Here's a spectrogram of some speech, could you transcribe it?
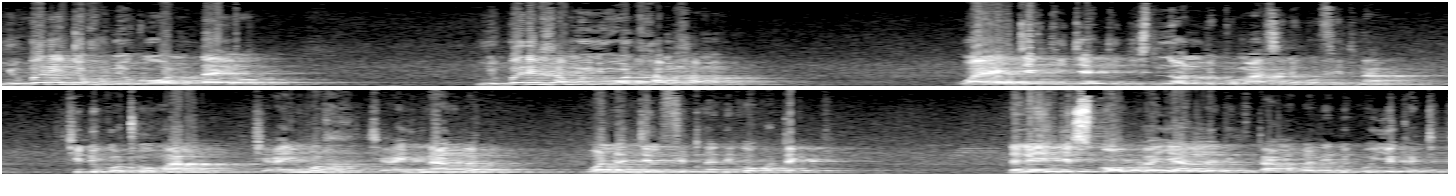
ñu bari joxuñu ko woon dayoo ñu bari xamuñu woon xam-xamam waaye jékki-jékki gis noon bi commencé da ko fitnaal ci di ko tuumaal ci ay wax ci ay nàngam wala jël fitna di ko ko teg da ngay gis kooku yàlla di tàmbali di ko yëkkati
